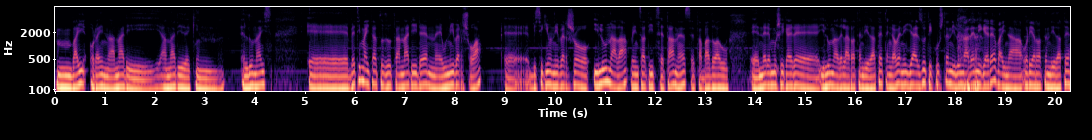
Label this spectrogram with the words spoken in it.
Mm, Bai, orain anari, anarirekin heldu naiz. E, beti maitatu dut anariren unibersoa, e, biziki uniberso iluna da, behintzat hitzetan, ez? Eta badu hau e, nere musika ere iluna dela erraten didate, tengabe nila ez dut ikusten iluna denik ere, baina hori erraten didate.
